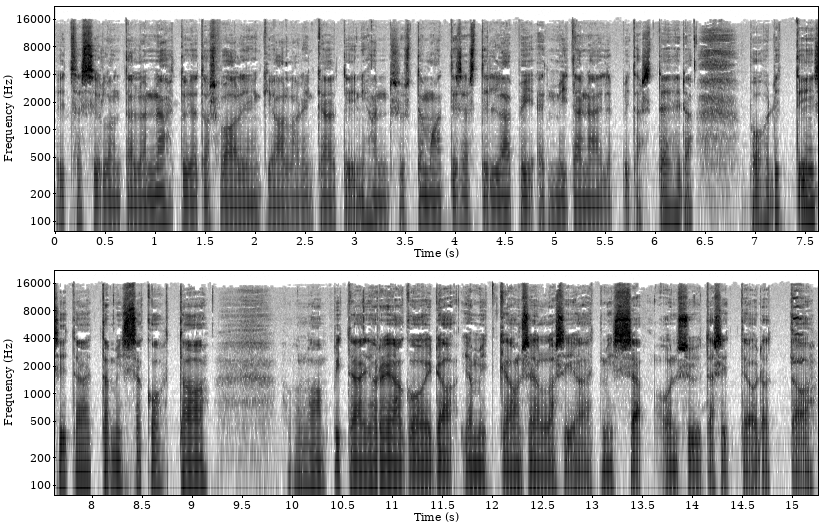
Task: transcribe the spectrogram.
itse silloin tällöin nähty ja tuossa vaalienkin alla niin käytiin ihan systemaattisesti läpi, että mitä näille pitäisi tehdä. Pohdittiin sitä, että missä kohtaa ollaan pitää jo reagoida ja mitkä on sellaisia, että missä on syytä sitten odottaa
